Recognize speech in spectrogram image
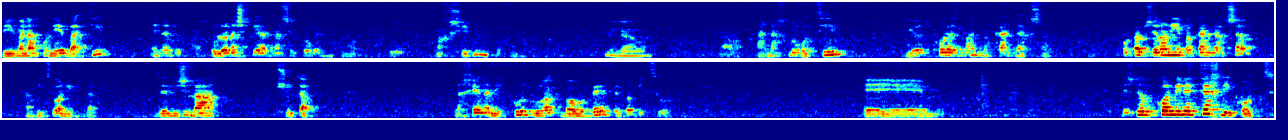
ואם אנחנו נהיה בעתיד, אין לנו, אנחנו לא נשפיע על מה שקורה, אנחנו מכשילים את עצמנו. לגמרי. אנחנו רוצים להיות כל הזמן בכאן ועכשיו. כל פעם שלא נהיה בכאן ועכשיו, הביצוע נפגע. זה משוואה פשוטה. לכן המיקוד הוא רק בהווה ובביצוע. אמ, יש גם כל מיני טכניקות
